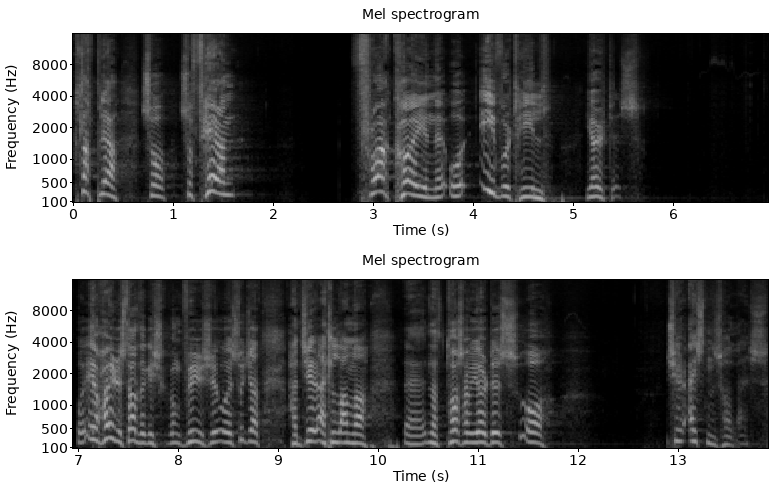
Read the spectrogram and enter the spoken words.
Knapplega, så, så fer han fra køyene og iver til Gjørtes. Og jeg høyre stadig ikke kong fyrir seg, og jeg synes at han gjør et eller annet, eh, tar seg av Gjørtes, og gjør eisen så såleis.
